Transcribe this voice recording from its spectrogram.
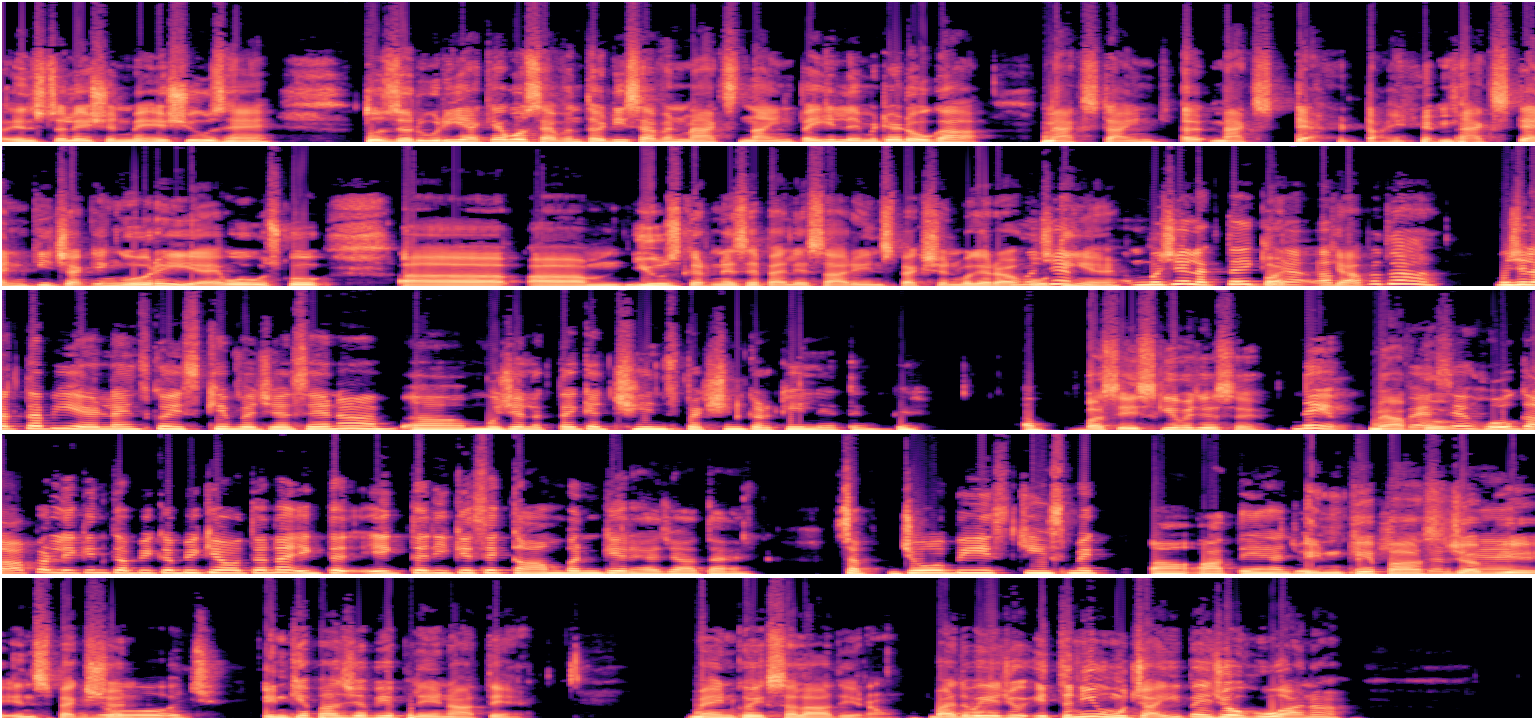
इंस्टॉलेशन में इश्यूज़ हैं तो ज़रूरी है कि वो 737 मैक्स नाइन पे ही लिमिटेड होगा। Max nine Max nine Max ten की चेकिंग हो रही है वो उसको यूज़ करने से पहले सारी इंस्पेक्शन वगैरह होती हैं। मुझे लगता है कि अब क्या पता? मुझे लगता है अभी एयरलाइंस को इसकी वजह से ना अ, मुझे लगता है कि अच्छी इंस्पेक्शन करके ही लेते होंगे। अब बस इसकी वजह से? नहीं मैं आपको वैसे होगा पर लेकिन कभी कभी क्या होता है ना एक तर, एक तरीके से काम बन के रह जाता है। सब जो भी इस चीज़ में अ, आते हैं जो इनके पास जब ये इंस्पेक्शन इनके पास जब ये प्लेन आते हैं मैं इनको एक सलाह दे रहा हूँ। बाय द वे ये जो इतनी ऊंचाई पे जो हुआ ना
